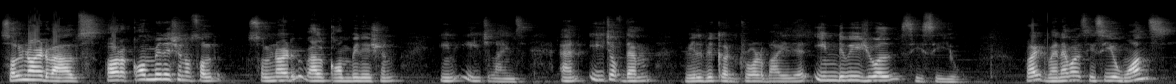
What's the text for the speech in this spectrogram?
solenoid valves or a combination of sol solenoid valve combination in each lines and each of them will be controlled by their individual CCU right? Whenever CCU wants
